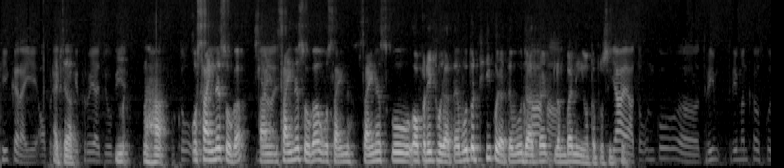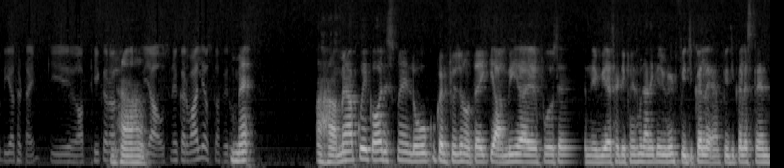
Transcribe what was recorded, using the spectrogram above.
ठीक कराइए ऑपरेशन अच्छा। के थ्रू या जो भी है। हाँ तो वो साइनस होगा या साइनस होगा वो साइन साइनस को ऑपरेट हो जाता है वो तो ठीक हो जाता है वो हाँ ज़्यादा हाँ। लंबा नहीं होता प्रोसीजर या या तो उनको थ्री थ्री मंथ का उसको दिया था टाइम आप ठीक करा लो हाँ हाँ। या उसने करवा लिया उसका फिर मैं हाँ मैं आपको एक और इसमें लोगों को कंफ्यूजन होता है कि आर्मी या एयरफोर्स या नेवी ऐसे डिफेंस में जाने के यूनिट फ़िज़िकल है फ़िज़िकल स्ट्रेंथ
